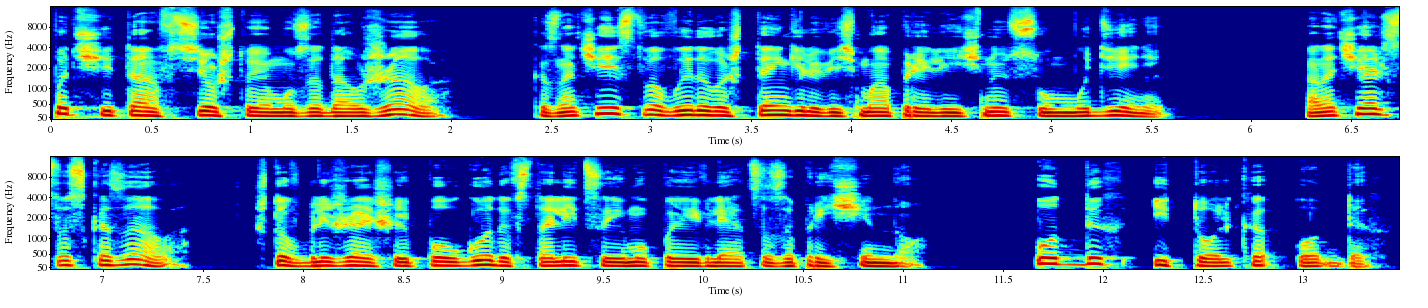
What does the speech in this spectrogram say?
Подсчитав все, что ему задолжало, казначейство выдало Штенгелю весьма приличную сумму денег. А начальство сказало, что в ближайшие полгода в столице ему появляться запрещено. Отдых и только отдых.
